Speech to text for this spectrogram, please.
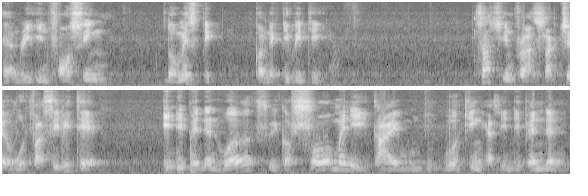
and reinforcing domestic connectivity. Such infrastructure would facilitate independent works. We got so many Thai working as independent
